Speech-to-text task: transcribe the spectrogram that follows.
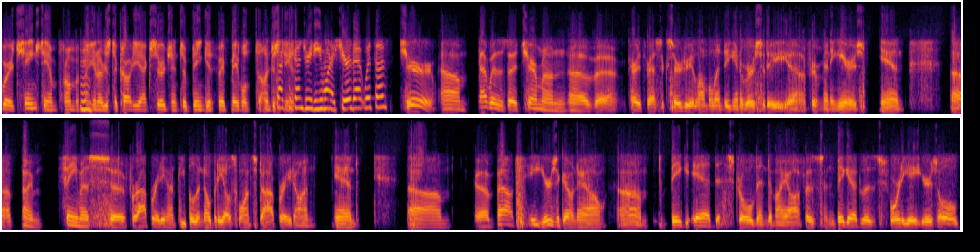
where it changed him from, you know, just a cardiac surgeon to being able to understand. Dr. Gundry, do you want to share that with us? Sure. Um, I was uh, chairman of uh, cardiothoracic surgery at Loma Linda University uh, for many years, and uh, I'm famous uh, for operating on people that nobody else wants to operate on. And um, about eight years ago now, um, Big Ed strolled into my office, and Big Ed was 48 years old,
